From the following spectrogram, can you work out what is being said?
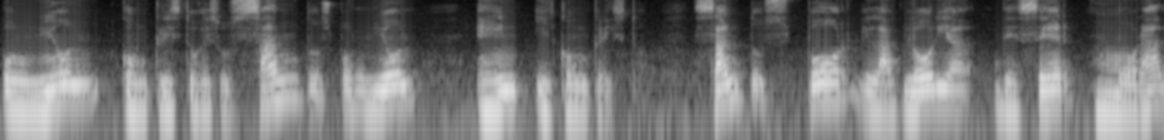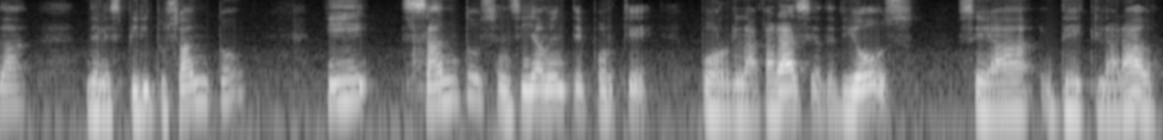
por unión con Cristo Jesús, santos por unión en y con Cristo, santos por la gloria de ser morada del Espíritu Santo y santos sencillamente porque por la gracia de Dios se ha declarado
